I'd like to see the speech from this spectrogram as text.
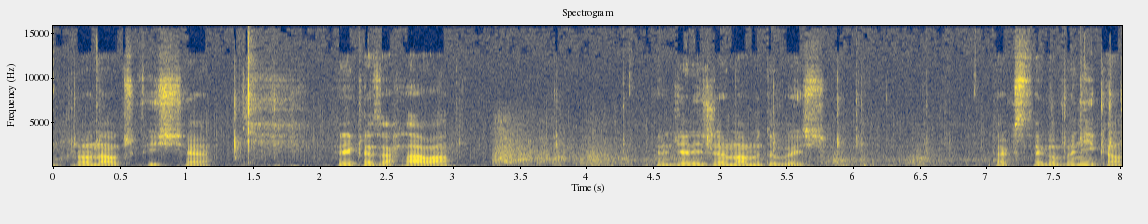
Ochrona oczywiście zwykle zachlała. Wiedzieli, że mamy tu wyjść. Tak z tego wynika.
